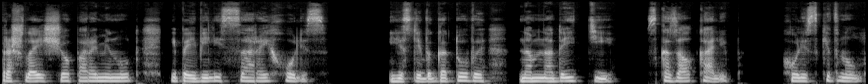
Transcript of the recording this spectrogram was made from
Прошла еще пара минут, и появились Сара и Холис. «Если вы готовы, нам надо идти», – сказал Калиб. Холис кивнул.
